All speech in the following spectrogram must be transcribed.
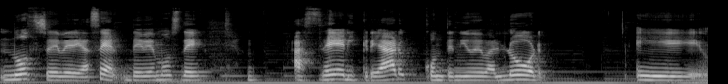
no se debe de hacer. Debemos de hacer y crear contenido de valor. Eh,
